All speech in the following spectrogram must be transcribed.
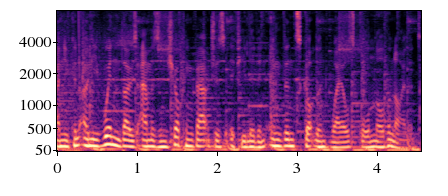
and you can only win those Amazon shopping vouchers if you live in England, Scotland, Wales, or Northern Ireland.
